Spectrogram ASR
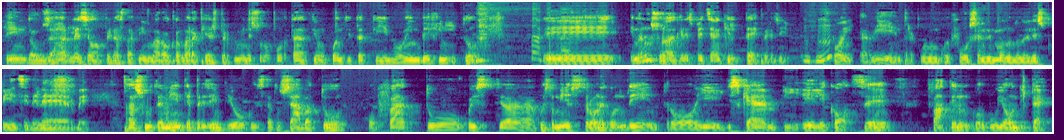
Tendo a usarle, siamo appena stati in Marocco a Marrakesh per cui me ne sono portati un quantitativo indefinito. e, e, ma non solo anche le spezie, anche il tè per esempio, uh-huh. poi rientra comunque forse nel mondo delle spezie, delle erbe, assolutamente, per esempio questo è stato sabato ho fatto questa, questo minestrone con dentro gli scampi e le cozze fatte in un corbouillon di tè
